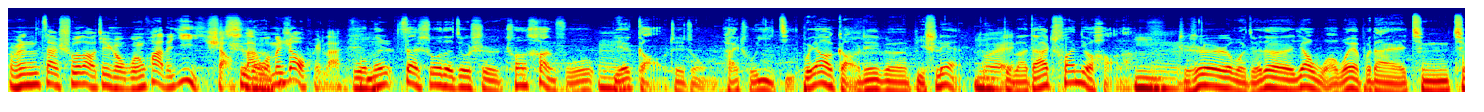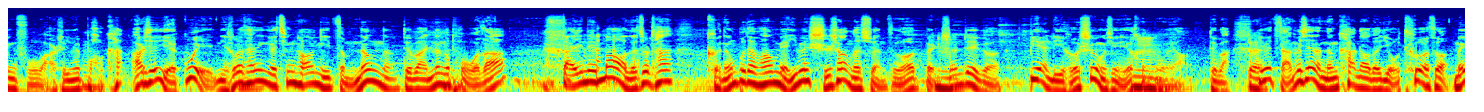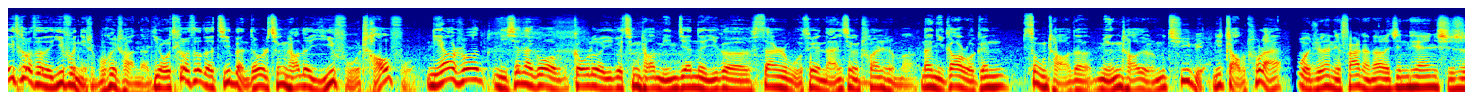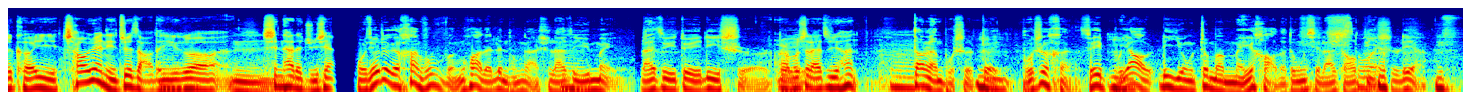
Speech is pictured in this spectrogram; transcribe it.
我们再说到这个文化的意义上来，我们绕回来。我们再说的就是穿汉服，别搞这种排除异己，不要搞这个鄙视链，对吧？大家穿就好了。嗯，只是我觉得要我，我也不带清清服玩，是因为不好看，而且也贵。你说他那个清朝你怎么弄呢？对吧？你弄个谱子，戴一那帽子，就是他可能不太方便，因为时尚的选择本身这个。便利和适用性也很重要，对吧？对，因为咱们现在能看到的有特色、没特色的衣服，你是不会穿的。有特色的基本都是清朝的仪服、朝服。你要说你现在给我勾勒一个清朝民间的一个三十五岁男性穿什么，那你告诉我跟宋朝的、明朝的有什么区别？你找不出来。我觉得你发展到了今天，其实可以超越你最早的一个嗯心态的局限。我觉得这个汉服文化的认同感是来自于美，来自于对历史，而不是来自于恨。当然不是，对，不是恨，所以不要利用这么美好的东西来搞鄙视链，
